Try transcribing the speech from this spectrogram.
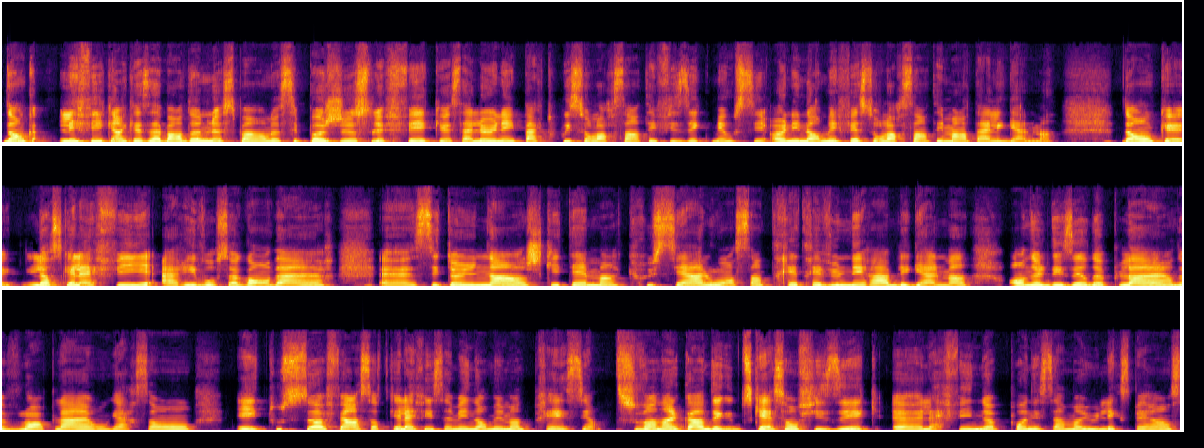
Donc, les filles, quand elles abandonnent le sport, c'est pas juste le fait que ça a un impact, oui, sur leur santé physique, mais aussi un énorme effet sur leur santé mentale également. Donc, euh, lorsque la fille arrive au secondaire, euh, c'est un âge qui est tellement crucial où on se sent très, très vulnérable également. On a le désir de plaire, de vouloir plaire aux garçons, et tout ça fait en sorte que la fille se met énormément de pression. Souvent, dans le cadre d'éducation physique, euh, la fille n'a pas nécessairement eu l'expérience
